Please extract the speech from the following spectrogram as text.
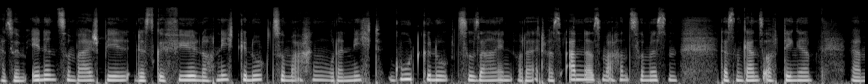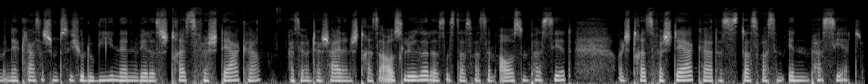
Also im Innen zum Beispiel das Gefühl, noch nicht genug zu machen oder nicht gut genug zu sein oder etwas anders machen zu müssen. Das sind ganz oft Dinge, ähm, in der klassischen Psychologie nennen wir das Stressverstärker. Also wir unterscheiden Stressauslöser, das ist das, was im Außen passiert, und Stressverstärker, das ist das, was im Innen passiert.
